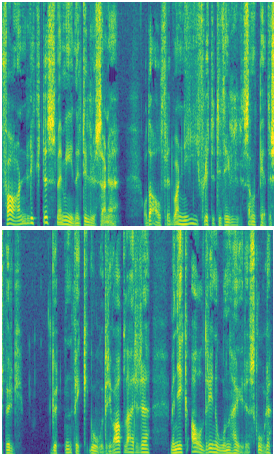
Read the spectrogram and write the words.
Faren lyktes med miner til russerne, og da Alfred var ni, flyttet de til St. Petersburg. Gutten fikk gode privatlærere, men gikk aldri noen høyere skole.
